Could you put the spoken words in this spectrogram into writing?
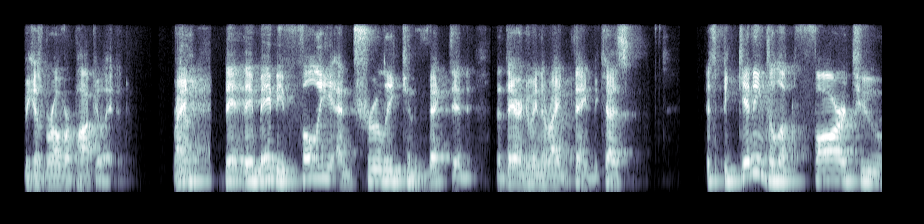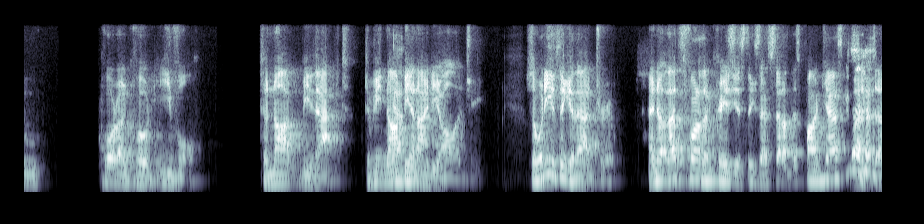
because we're overpopulated. Right? They they may be fully and truly convicted that they are doing the right thing because it's beginning to look far too quote unquote evil to not be that, to be not Yeah. be an ideology. So what do you think of that, Drew? I know that's one of the craziest things I've said on this podcast, but uh,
